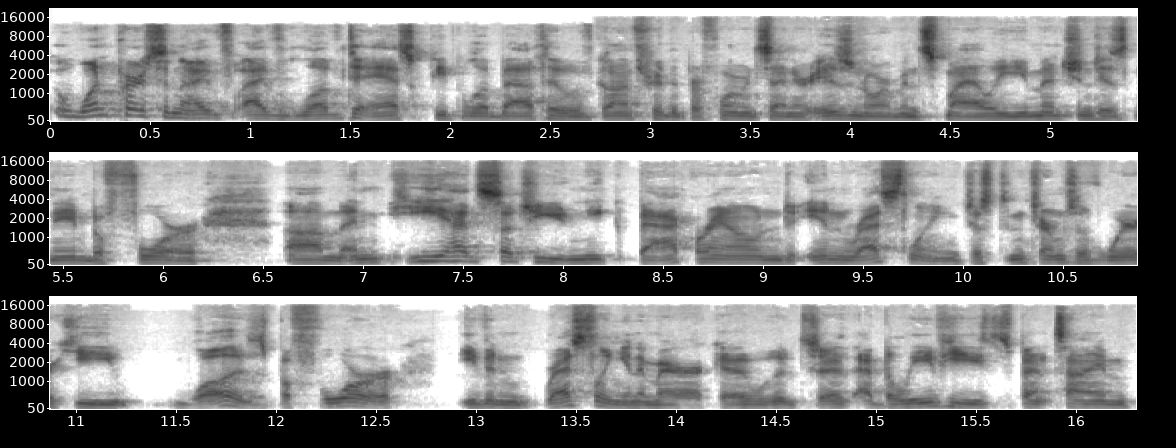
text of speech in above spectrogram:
One person I've I've loved to ask people about who have gone through the performance center is Norman Smiley. You mentioned his name before, um, and he had such a unique background in wrestling, just in terms of where he was before even wrestling in America. Which I believe he spent time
